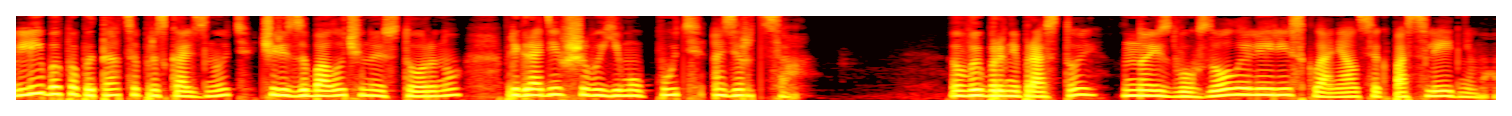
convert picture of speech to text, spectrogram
либо попытаться проскользнуть через заболоченную сторону, преградившего ему путь озерца. Выбор непростой, но из двух зол Элирий склонялся к последнему.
